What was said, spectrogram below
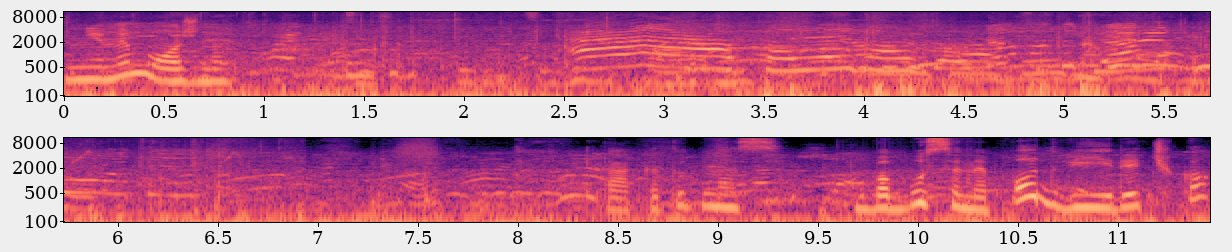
Ні, не можна. Так, а тут у нас бабусине подвір'ячко.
